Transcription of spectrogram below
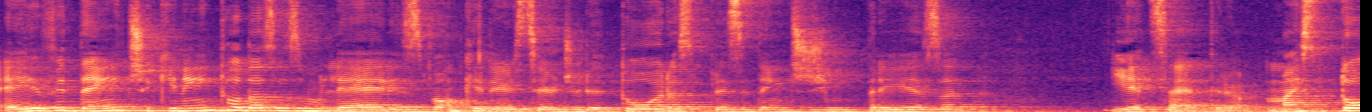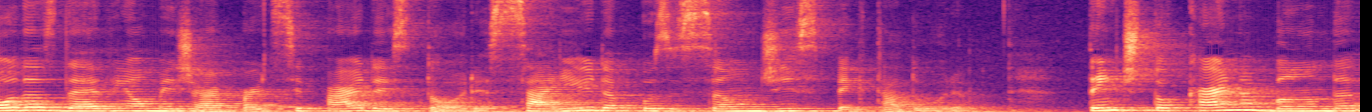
É evidente que nem todas as mulheres vão querer ser diretoras, presidentes de empresa e etc. Mas todas devem almejar participar da história, sair da posição de espectadora. Tente tocar na banda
